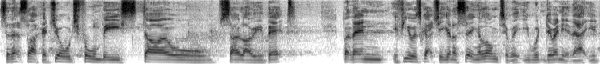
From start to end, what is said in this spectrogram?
So that's like a George Formby style solo bit. But then if you was actually going to sing along to it, you wouldn't do any of that. You'd,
